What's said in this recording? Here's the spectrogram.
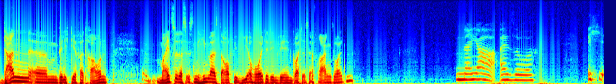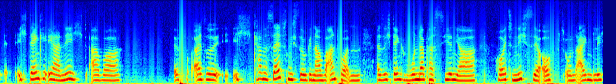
dann ähm, will ich dir vertrauen. Meinst du, das ist ein Hinweis darauf, wie wir heute den Willen Gottes erfragen sollten? Naja, also ich, ich denke eher nicht, aber also ich kann es selbst nicht so genau beantworten. Also ich denke, Wunder passieren ja heute nicht sehr oft und eigentlich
